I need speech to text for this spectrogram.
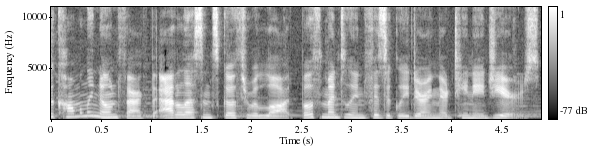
a commonly known fact that adolescents go through a lot, both mentally and physically, during their teenage years.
